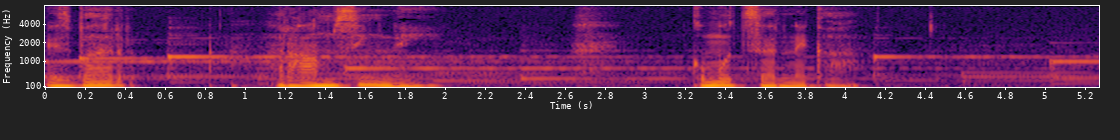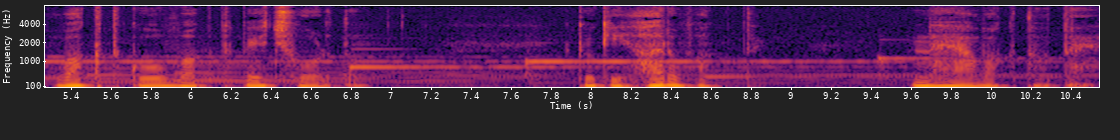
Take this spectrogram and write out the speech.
इस बार राम सिंह नहीं, कुमुद सर ने कहा, वक्त को वक्त पे छोड़ दो, क्योंकि हर वक्त नया वक्त होता है।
